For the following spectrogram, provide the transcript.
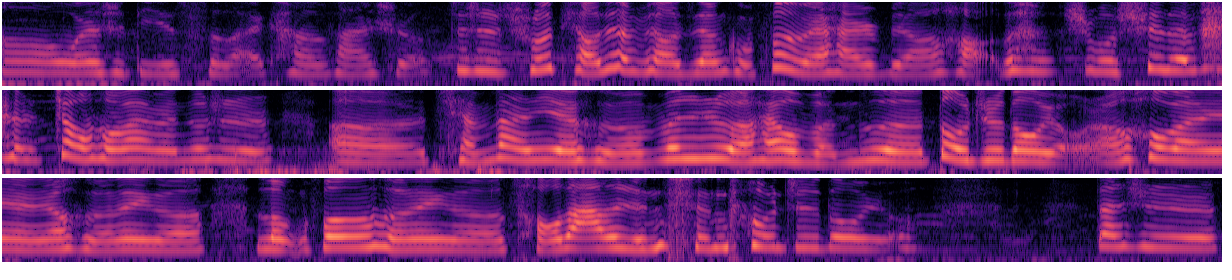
嗯，我也是第一次来看发射，就是除了条件比较艰苦，氛围还是比较好的。是我睡在外帐篷外面，就是呃前半夜和闷热还有蚊子斗智斗勇，然后后半夜要和那个冷风和那个嘈杂的人群 斗智斗勇。但是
